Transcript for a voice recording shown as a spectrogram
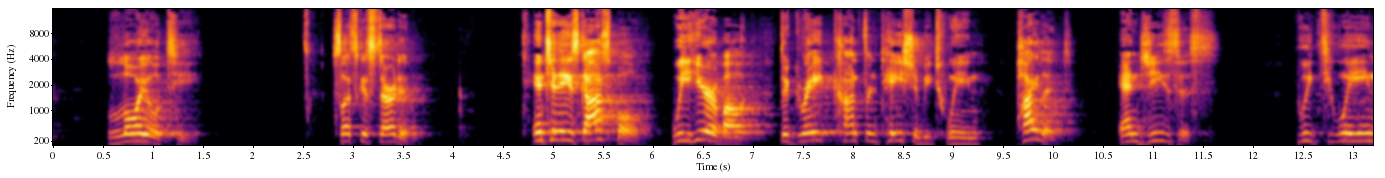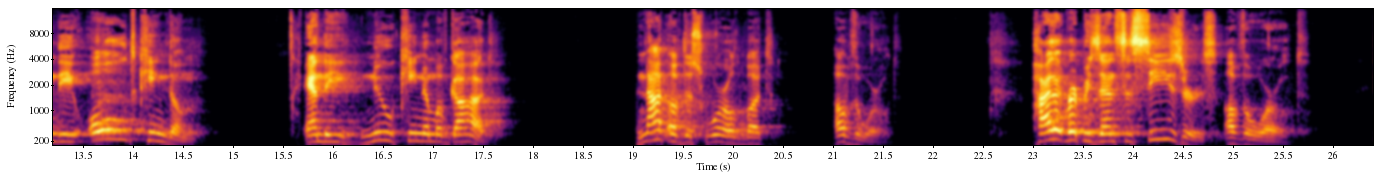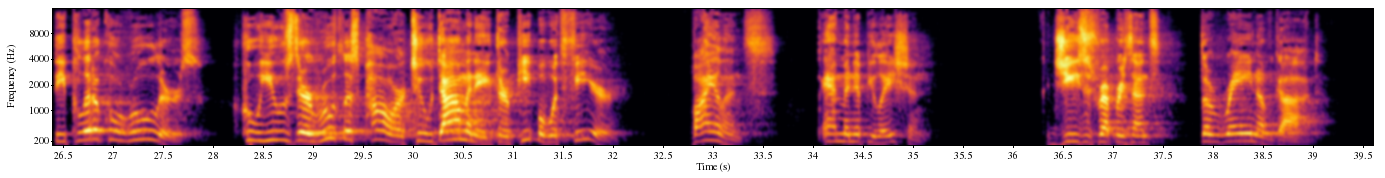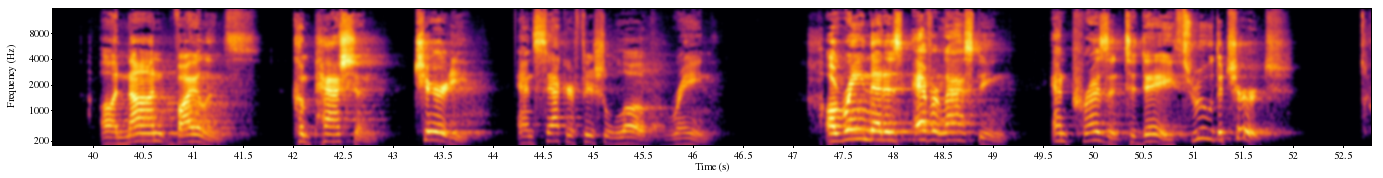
loyalty. So let's get started. In today's gospel, we hear about the great confrontation between Pilate and Jesus, between the old kingdom and the new kingdom of God, not of this world, but of the world. Pilate represents the Caesars of the world the political rulers who use their ruthless power to dominate their people with fear, violence, and manipulation. Jesus represents the reign of God, a non-violence, compassion, charity, and sacrificial love reign. A reign that is everlasting and present today through the church,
